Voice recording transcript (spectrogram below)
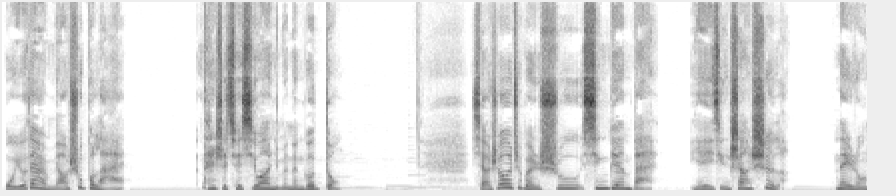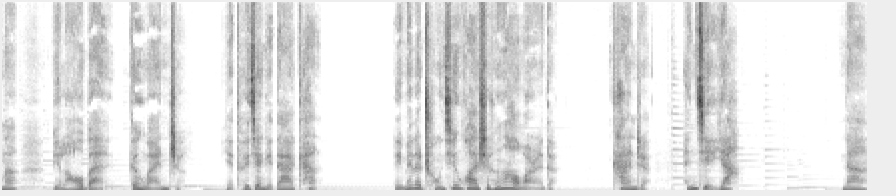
我有点描述不来，但是却希望你们能够懂。小时候这本书新编版也已经上市了，内容呢比老版更完整，也推荐给大家看。里面的重庆话是很好玩的，看着很解压。那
